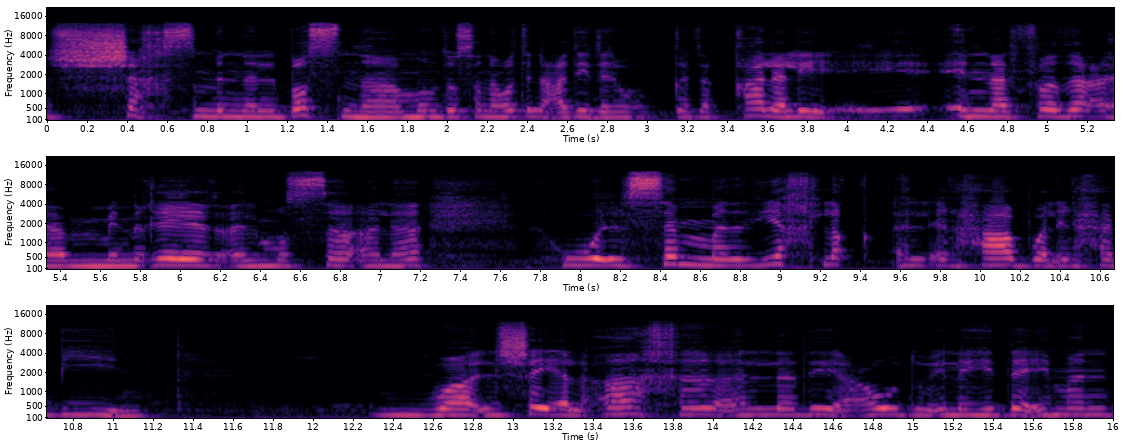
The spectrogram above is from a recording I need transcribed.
شخص من البوسنة منذ سنوات عديدة قال لي إن الفضاء من غير المساءلة هو السم يخلق الإرهاب والإرهابيين والشيء الآخر الذي أعود إليه دائما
